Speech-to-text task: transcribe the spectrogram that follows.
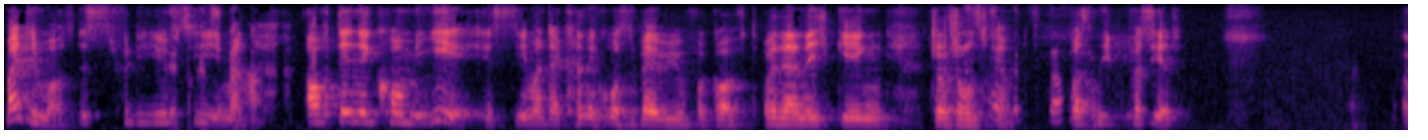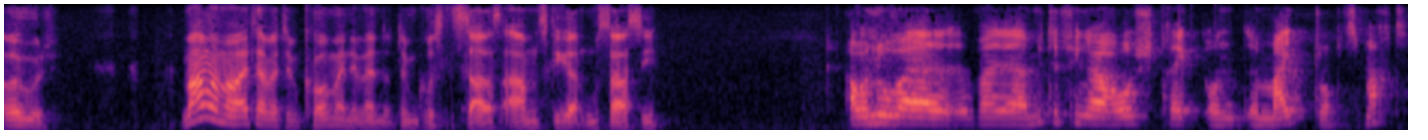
Mighty Mouse ist für die UFC jemand. Star. Auch Daniel Cormier ist jemand, der keine großen Pay-Per-View verkauft, wenn er nicht gegen John Jones kämpft. Was nie passiert. Aber gut. Machen wir mal weiter mit dem Coleman-Event und dem größten Star des Abends, Gigat Musasi. Aber nur weil, weil er Mittelfinger rausstreckt und äh, Mic Drops macht.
